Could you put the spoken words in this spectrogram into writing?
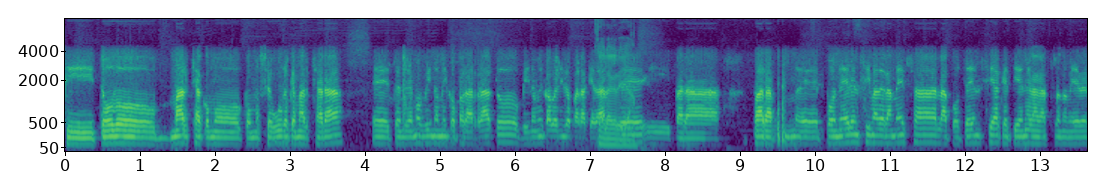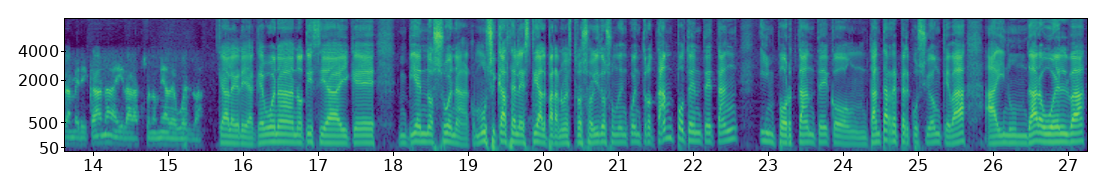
si todo marcha como, como seguro que marchará, eh, tendremos binómico para rato, binómico ha venido para quedarse y para para eh, poner encima de la mesa la potencia que tiene la gastronomía iberoamericana y la gastronomía de Huelva. Qué alegría, qué buena noticia y qué bien nos suena, música celestial para nuestros oídos, un encuentro tan potente, tan importante, con tanta repercusión que va a inundar Huelva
